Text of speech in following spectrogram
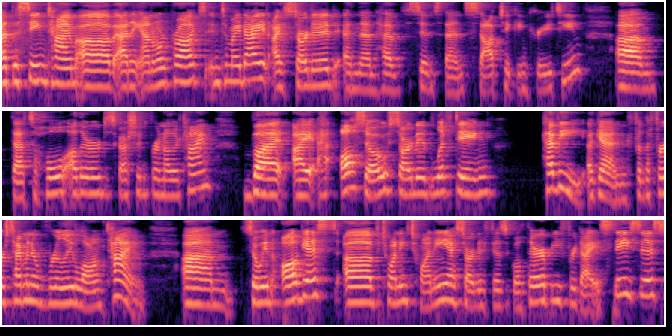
at the same time of adding animal products into my diet, I started and then have since then stopped taking creatine. Um, that's a whole other discussion for another time. But I also started lifting heavy again for the first time in a really long time. Um, so in August of 2020, I started physical therapy for diastasis.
